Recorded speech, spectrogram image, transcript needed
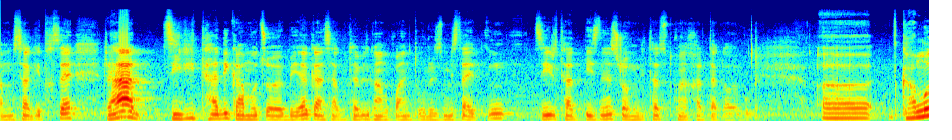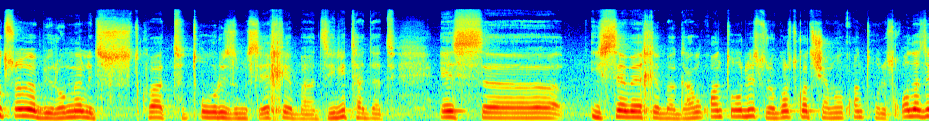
ამ საკითხზე, რა ძირითადი გამოწვევებია განსაკუთრებით გამყვანი ტურიზმის და ძირთად ბიზნეს, რომელთაც თქვენ ხართ დაკავებული? აა გამოწვევები, რომელიც თქვათ ტურიზმს ეხება, ძირითადად ეს ისევე ეხება გამყვან ტურიზმს, როგორც თქვათ შემოყვან ტურიზმს. ყველაზე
